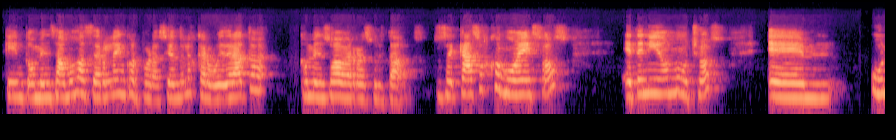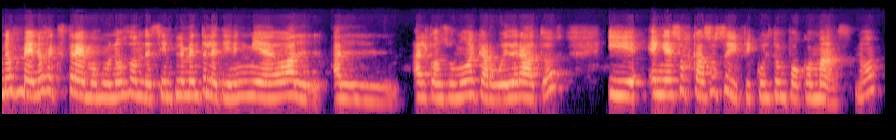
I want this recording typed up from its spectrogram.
que comenzamos a hacer la incorporación de los carbohidratos, comenzó a haber resultados. Entonces, casos como esos, he tenido muchos, em, unos menos extremos, unos donde simplemente le tienen miedo al, al, al, consumo de carbohidratos, y en esos casos se dificulta un poco más, ¿no?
